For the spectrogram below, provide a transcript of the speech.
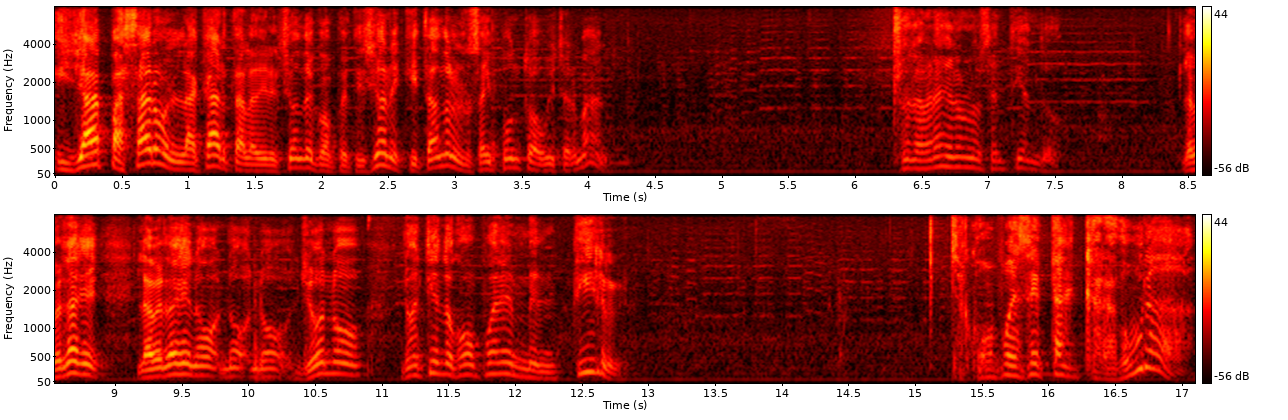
Y ya pasaron la carta a la dirección de competiciones, quitándole los seis puntos a Wisterman. Yo la verdad que no los entiendo. La verdad que, la verdad que no, no, no, yo no, no entiendo cómo pueden mentir. O sea, ¿cómo pueden ser tan caradura?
